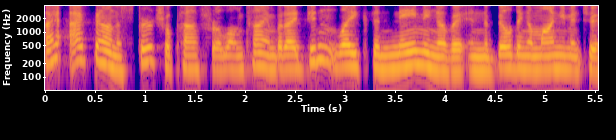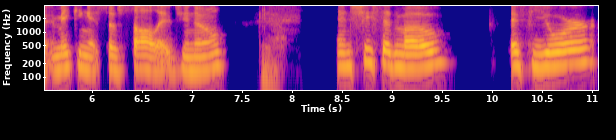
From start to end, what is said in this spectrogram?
I, I've been on a spiritual path for a long time, but I didn't like the naming of it and the building a monument to it and making it so solid, you know? Yeah. And she said, Mo, if your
